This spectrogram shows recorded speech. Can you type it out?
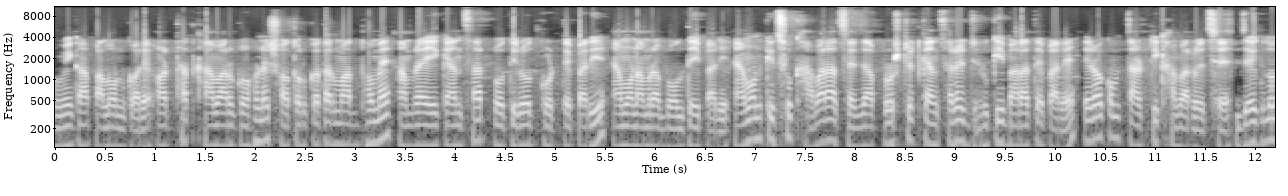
ভূমিকা পালন করে। অর্থাৎ খাবার গ্রহণে সতর্কতার মাধ্যমে আমরা এই ক্যান্সার প্রতিরোধ করতে পারি, এমন আমরা বলতেই পারি। এমন কিছু খাবার আছে যা প্রোস্টেট ক্যান্সারের ঝুঁকি বাড়াতে পারে। এরকম চারটি খাবার রয়েছে, যেগুলো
